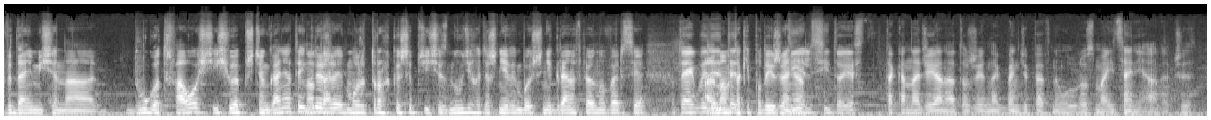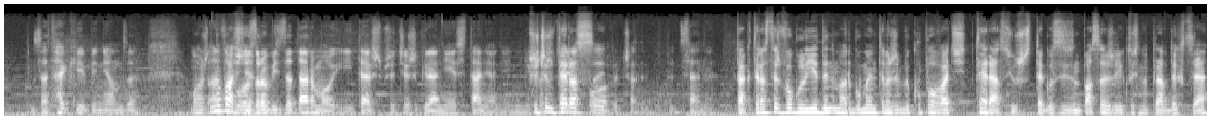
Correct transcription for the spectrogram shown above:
wydaje mi się na długotrwałość i siłę przyciągania tej No gry, tak. że może troszkę szybciej się znudzi, chociaż nie wiem, bo jeszcze nie grałem w pełną wersję, No ale mam takie podejrzenia. DLC to jest taka nadzieja na to, że jednak będzie pewne urozmaicenie, ale czy za takie pieniądze można No to było właśnie. zrobić za darmo i też przecież gra nie jest tania, nie, nie Przy czym teraz- połowy ceny. Tak, teraz też w ogóle jedynym argumentem, żeby kupować teraz już tego Season Passa, jeżeli ktoś naprawdę chce,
